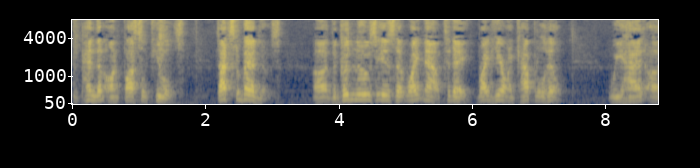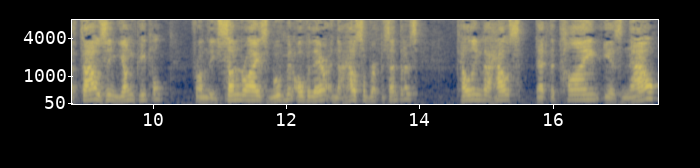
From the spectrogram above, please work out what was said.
dependent on fossil fuels. That's the bad news. Uh, the good news is that right now, today, right here on Capitol Hill, we had a thousand young people from the Sunrise Movement over there in the House of Representatives telling the House that the time is now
